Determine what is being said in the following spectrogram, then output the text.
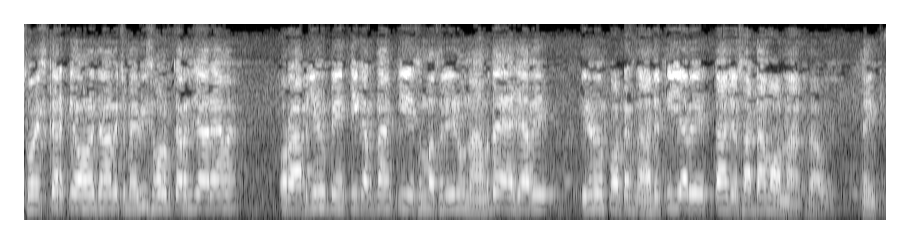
ਸੋ ਇਸ ਕਰਕੇ ਆਉਣ ਵਾਲੇ ਦਿਨਾਂ ਵਿੱਚ ਮੈਂ ਵੀ ਸੋਲਵ ਕਰਨ ਜਾ ਰਿਹਾ ਹਾਂ ਔਰ ਆਪ ਜੀ ਨੂੰ ਬੇਨਤੀ ਕਰਦਾ ਕਿ ਇਸ ਮਸਲੇ ਨੂੰ ਨਾ ਵਧਾਇਆ ਜਾਵੇ, ਇਹਨਾਂ ਨੂੰ ਇੰਪੋਰਟੈਂਸ ਨਾ ਦਿੱਤੀ ਜਾਵੇ ਤਾਂ ਜੋ ਸਾਡਾ ਮਾਹੌਲ ਨਾ ਖਰਾਬ ਹੋਵੇ। ਥੈਂਕ ਯੂ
